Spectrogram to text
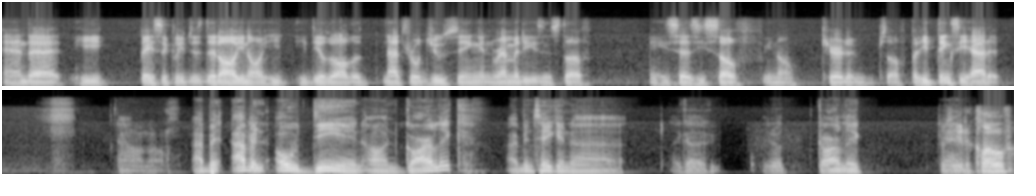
and that he basically just did all you know he he deals with all the natural juicing and remedies and stuff. And he says he self you know cured himself, but he thinks he had it. I don't know. I've been I've been ODing on garlic. I've been taking uh like a you know garlic, Just eat a clove.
